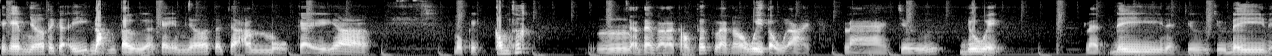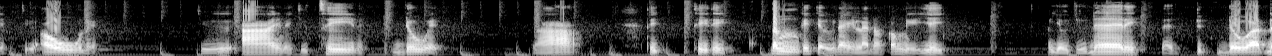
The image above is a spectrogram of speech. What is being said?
các em nhớ tới cái ý động từ á các em nhớ tới cho anh một cái à, một cái công thức. Ừ, anh tèo gọi là công thức là nó quy tụ lại là chữ do it là đi nè chữ chữ đi nè chữ o nè chữ i nè chữ t nè do it. Đó. Thì thì thì từng cái chữ này là nó có nghĩa gì? Ví dụ chữ d đi là do d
